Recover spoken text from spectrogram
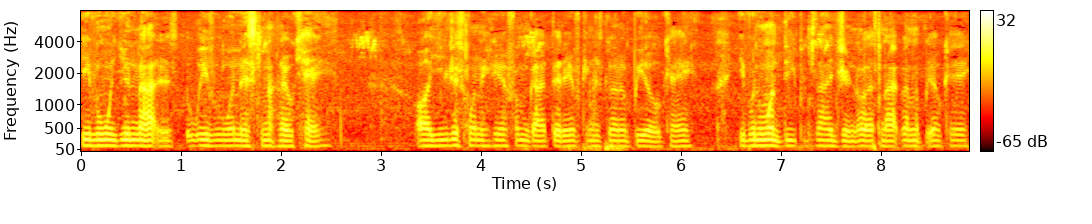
even when you're not, even when it's not okay. Or you just want to hear from God that everything is going to be okay, even when deep inside you know it's not to be okay.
